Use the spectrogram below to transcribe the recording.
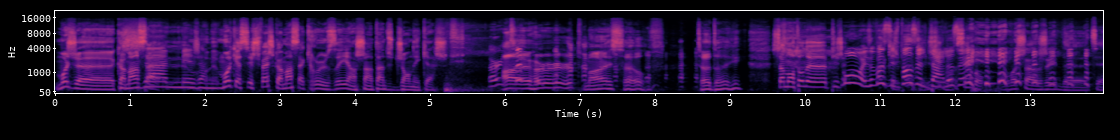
Moi, je commence Jamais, à. jamais. Moi, qu'est-ce que je fais? Je commence à creuser en chantant du Johnny Cash. Hurt. I hurt myself today. C'est mon tour de pigeon? Oh, ouais, c'est pas- je pense que c'est le temps, là. C'est c'est- bon. On va changer de. Tiens.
